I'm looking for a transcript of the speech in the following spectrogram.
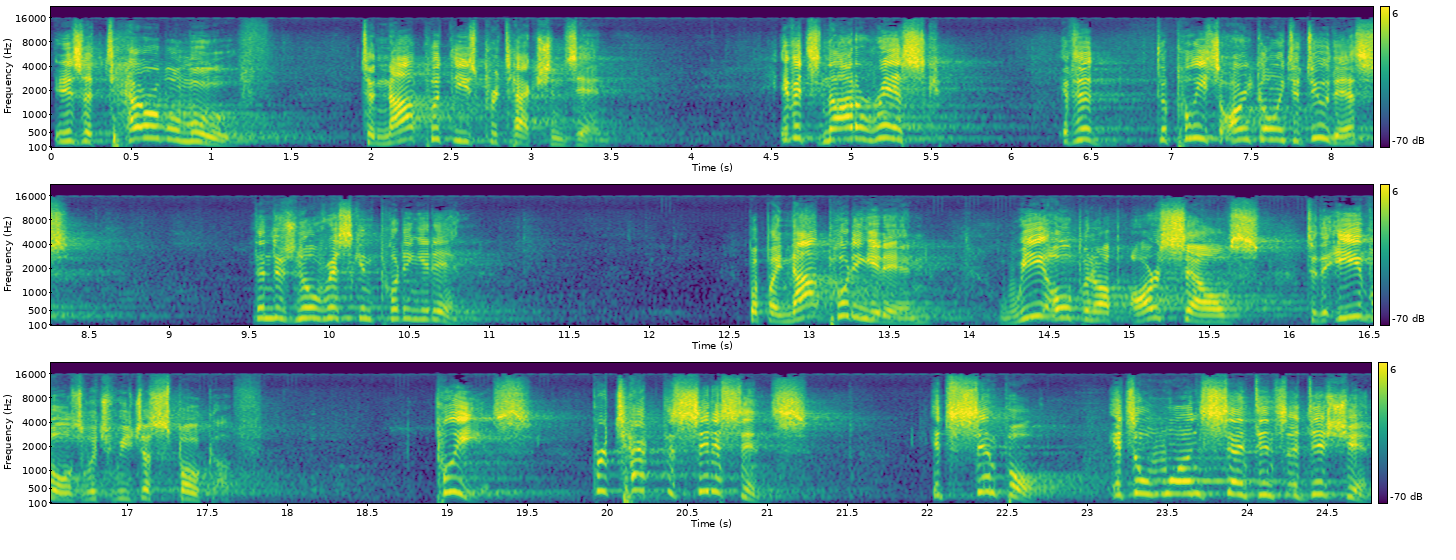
It is a terrible move to not put these protections in. If it's not a risk, if the, the police aren't going to do this, then there's no risk in putting it in. But by not putting it in, we open up ourselves to the evils which we just spoke of. Please, protect the citizens. It's simple. It's a one sentence addition.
